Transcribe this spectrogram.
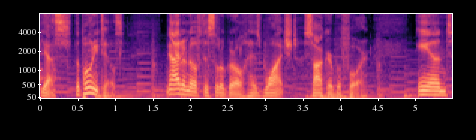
Yes, the ponytails. Now, I don't know if this little girl has watched soccer before. And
